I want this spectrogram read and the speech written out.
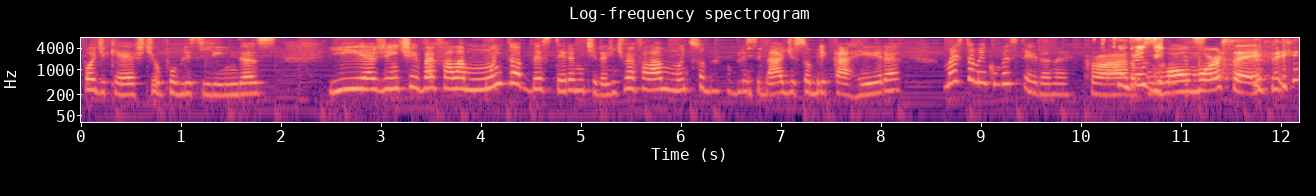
podcast, o Publicilindas. E a gente vai falar muita besteira, mentira. A gente vai falar muito sobre publicidade, sobre carreira, mas também com besteira, né? Claro, Com bom humor sempre.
